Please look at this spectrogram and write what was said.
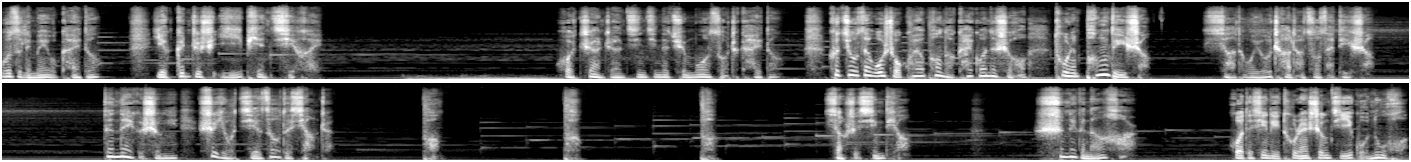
屋子里没有开灯。也跟着是一片漆黑。我战战兢兢的去摸索着开灯，可就在我手快要碰到开关的时候，突然砰的一声，吓得我又差点坐在地上。但那个声音是有节奏的响着，砰，砰，砰，像是心跳。是那个男孩。我的心里突然升起一股怒火，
